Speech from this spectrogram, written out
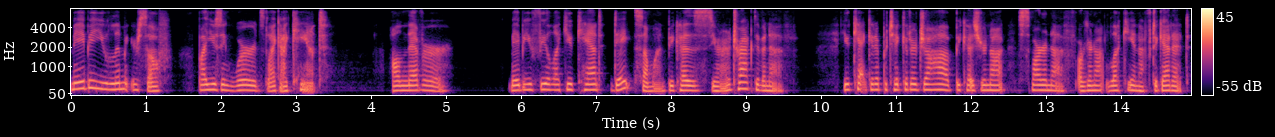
Maybe you limit yourself by using words like, I can't, I'll never. Maybe you feel like you can't date someone because you're not attractive enough. You can't get a particular job because you're not smart enough or you're not lucky enough to get it.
